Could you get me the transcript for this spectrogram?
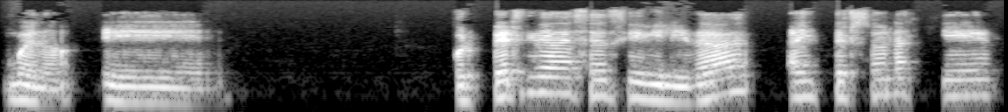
Bueno, eh, por pérdida de sensibilidad hay personas que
